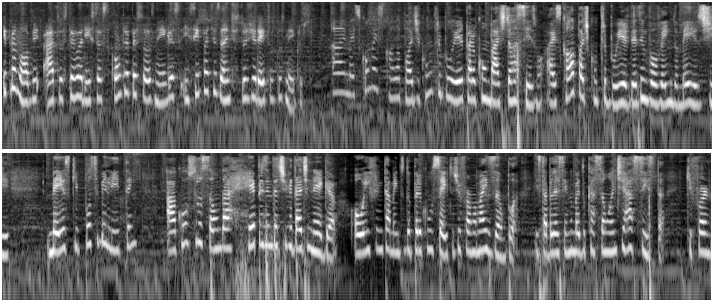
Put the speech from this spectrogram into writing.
e promove atos terroristas contra pessoas negras e simpatizantes dos direitos dos negros. Ai, mas como a escola pode contribuir para o combate do racismo? A escola pode contribuir desenvolvendo meios de meios que possibilitem a construção da representatividade negra, ou enfrentamento do preconceito de forma mais ampla, estabelecendo uma educação antirracista que, for,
